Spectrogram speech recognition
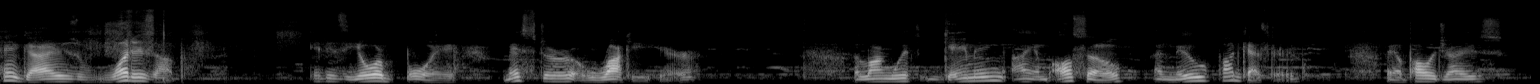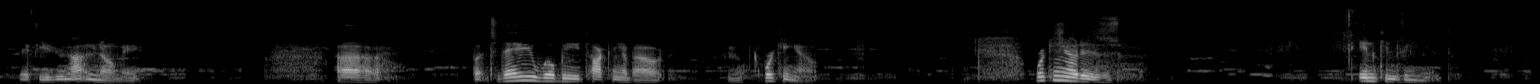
Hey guys, what is up? It is your boy, Mr. Rocky here. Along with gaming, I am also a new podcaster. I apologize if you do not know me. Uh, but today we'll be talking about working out. Working out is inconvenient,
